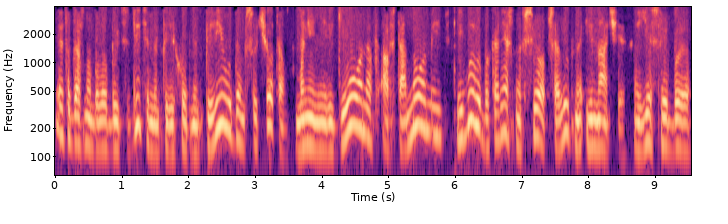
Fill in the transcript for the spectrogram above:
Это должно было быть длительным переходным периодом, с учетом мнений регионов, автономий. И было бы, конечно, все абсолютно иначе, если бы,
